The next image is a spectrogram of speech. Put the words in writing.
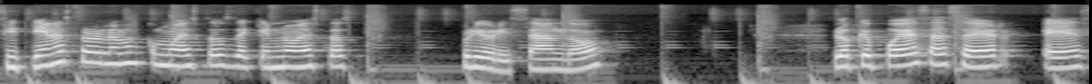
Si tienes problemas como estos de que no estás priorizando, lo que puedes hacer es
